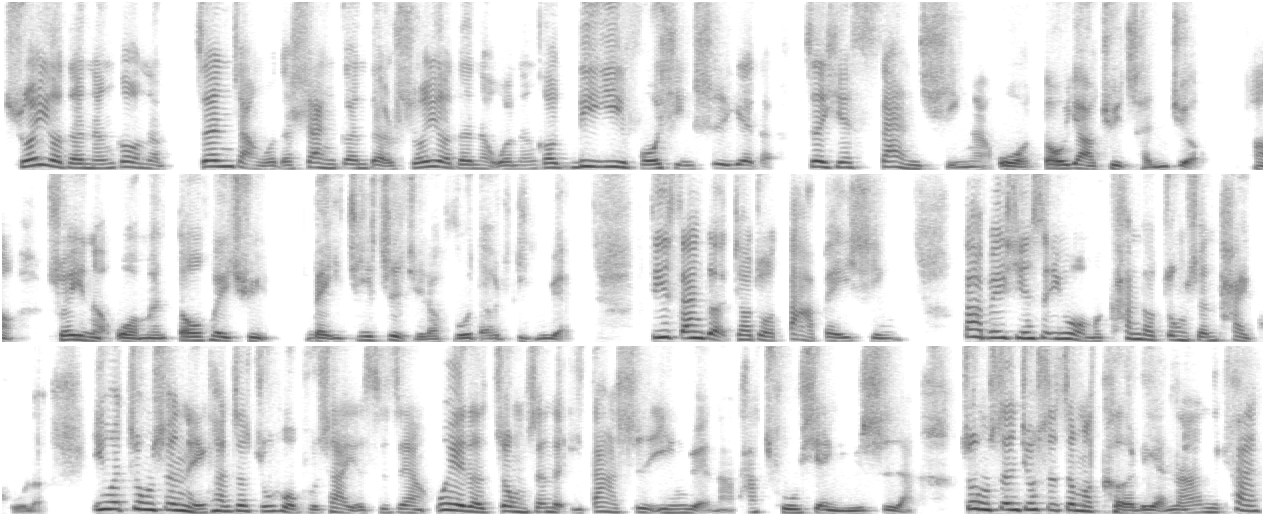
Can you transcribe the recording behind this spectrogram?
所有的能够呢增长我的善根的，所有的呢我能够利益佛行事业的这些善行啊，我都要去成就哈，所以呢我们都会去累积自己的福德因缘。第三个叫做大悲心，大悲心是因为我们看到众生太苦了，因为众生你看这诸佛菩萨也是这样，为了众生的一大事因缘呐，他出现于世啊，众生就是这么可怜呐。你看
